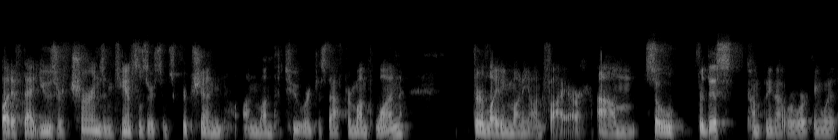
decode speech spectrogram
But if that user churns and cancels their subscription on month two or just after month one, they're lighting money on fire. Um, so for this company that we're working with,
